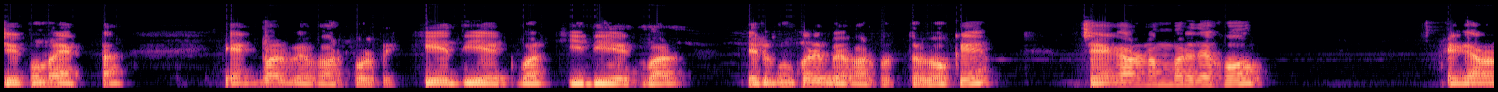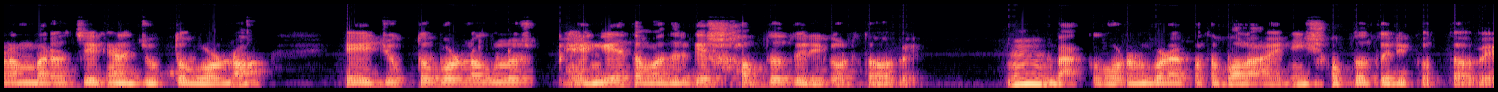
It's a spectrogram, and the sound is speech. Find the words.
যে কোনো একটা একবার ব্যবহার করবে। কে দিয়ে একবার, কি দিয়ে একবার, এরকম করে ব্যবহার করতে হবে ওকে যে এগারো নম্বরে দেখো, এগারো নম্বর হচ্ছে এখানে যুক্ত বর্ণ। এই যুক্ত বর্ণগুলো ভেঙে তোমাদেরকে শব্দ তৈরি করতে হবে। হুম, বাক্য গঠন করার কথা বলা হয়নি, শব্দ তৈরি করতে হবে।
